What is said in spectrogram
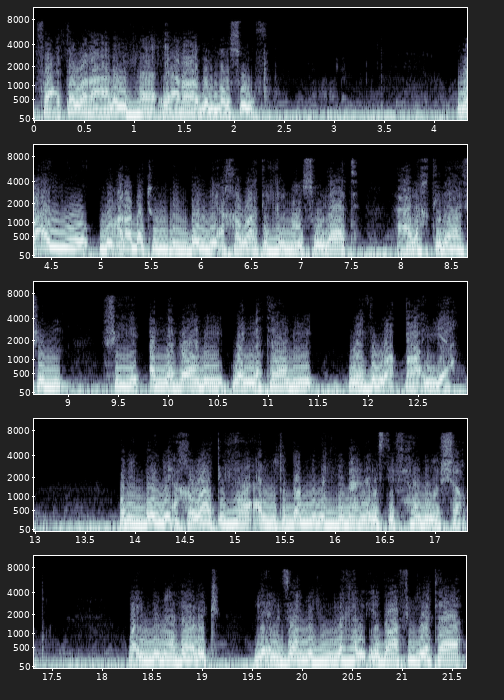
فاعتور عليها إعراب الموصوف. وأي معربة من بين أخواتها الموصولات على اختلاف في اللذان واللتان وذو الطائية. ومن بين أخواتها المتضمنة لمعنى الاستفهام والشرط. وإنما ذلك لإلزامهم لها الإضافية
